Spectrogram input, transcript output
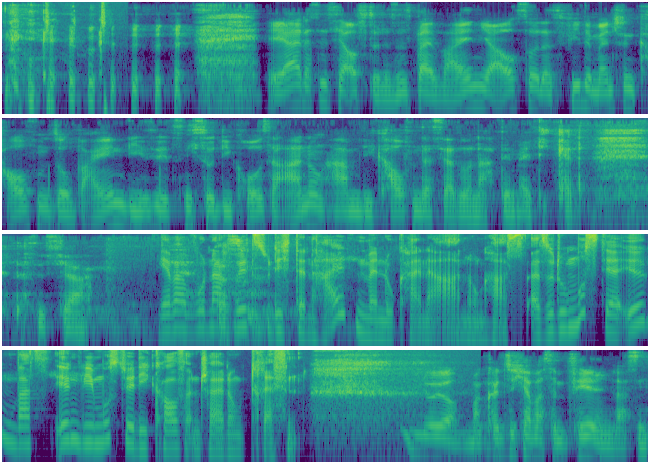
ja, das ist ja oft so. Das ist bei Wein ja auch so, dass viele Menschen kaufen so Wein, die jetzt nicht so die große Ahnung haben, die kaufen das ja so nach dem Etikett. Das ist ja, ja, aber wonach das, willst du dich denn halten, wenn du keine Ahnung hast? Also du musst ja irgendwas, irgendwie musst du ja die Kaufentscheidung treffen. Naja, man könnte sich ja was empfehlen lassen.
